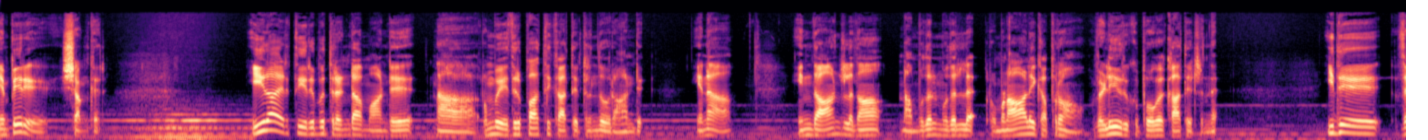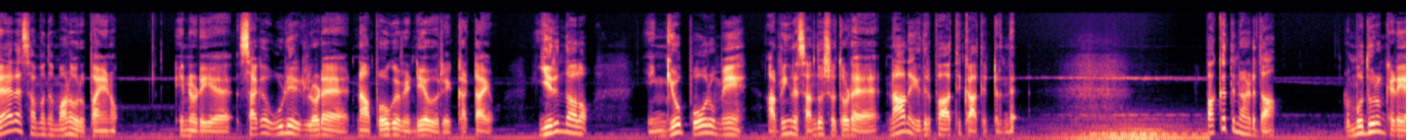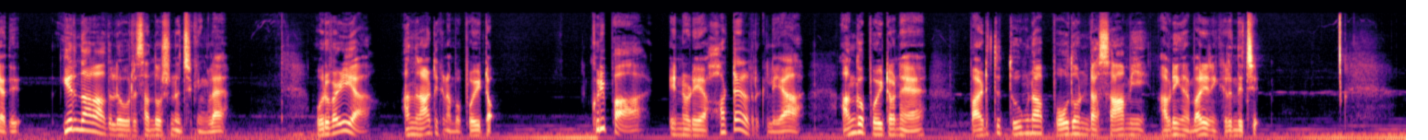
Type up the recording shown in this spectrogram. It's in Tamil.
என் பேர் ஷங்கர் ஈராயிரத்தி இருபத்தி ரெண்டாம் ஆண்டு நான் ரொம்ப எதிர்பார்த்து காத்துட்டு இருந்த ஒரு ஆண்டு. ஏன்னா இந்த ஆண்டில் தான் நான் முதல் முதல்ல ரொம்ப நாளைக்கு அப்புறம் வெளியூருக்கு போக காத்துட்டு இருந்தேன் இது வேலை சம்மந்தமான ஒரு பயணம். என்னுடைய சக ஊழியர்களோட நான் போக வேண்டிய ஒரு கட்டாயம். இருந்தாலும் எங்கேயோ போருமே அப்படிங்கிற சந்தோஷத்தோட நானும் எதிர்பார்த்து காத்துட்டு இருந்தேன் பக்கத்து நாடு தான். ரொம்ப தூரம் கிடையாது. இருந்தாலும் அதில் ஒரு சந்தோஷம்னு வச்சுக்கோங்களேன். ஒரு வழியா அந்த நாட்டுக்கு நம்ம போயிட்டோம். குறிப்பாக என்னுடைய ஹோட்டல் இருக்கு இல்லையா? அங்கே போயிட்டோன்னே படுத்து தூங்கினா போதும்டா சாமி அப்படிங்கிற மாதிரி எனக்கு இருந்துச்சு.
